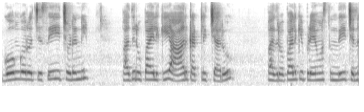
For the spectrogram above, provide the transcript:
గోంగూర వచ్చేసి చూడండి పది రూపాయలకి ఆరు కట్టలు ఇచ్చారు. పది రూపాయలకి ఇప్పుడు ఏమొస్తుంది? చిన్న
